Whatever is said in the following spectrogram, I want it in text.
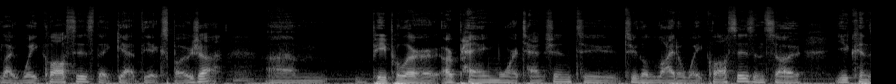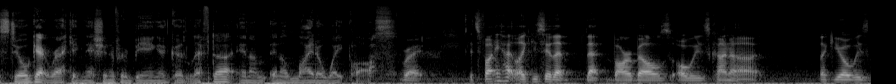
like weight classes that get the exposure. Um, people are, are paying more attention to to the lighter weight classes and so you can still get recognition for being a good lifter in a in a lighter weight class Right. It's funny how, like you say, that that barbell's always kind of like you always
